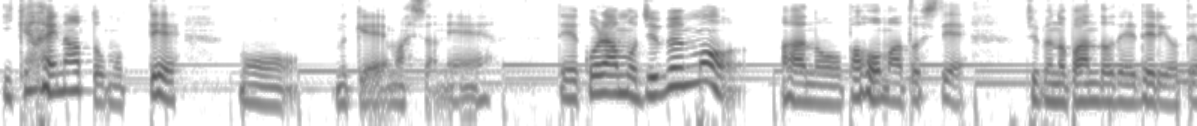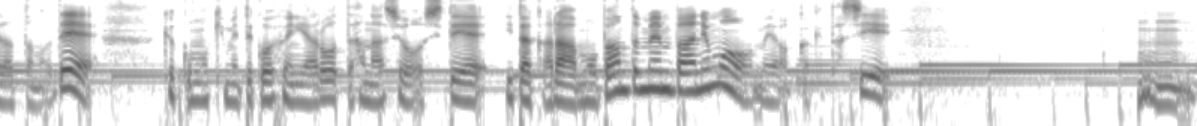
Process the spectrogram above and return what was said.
行けないなと思ってもう抜けましたね。でこれはもう自分もあのパフォーマーとして自分のバンドで出る予定だったので曲も決めてこういう風にやろうって話をしていたからもうバンドメンバーにも迷惑かけたし、うん、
